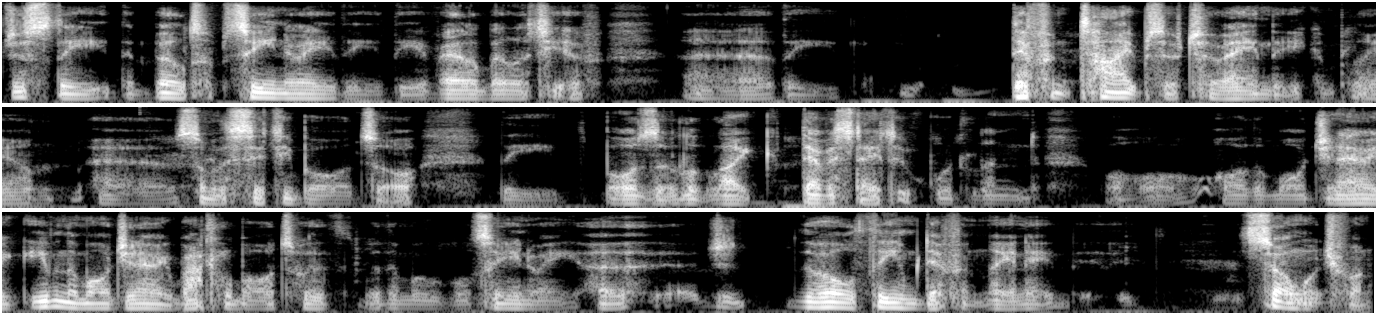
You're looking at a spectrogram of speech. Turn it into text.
just the the built up scenery, the the availability of uh, the different types of terrain that you can play on. Uh, some of the city boards or the boards that look like devastated woodland or or the more generic even the more generic battle boards with with the movable scenery uh, they're all themed differently and it, it's so much fun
